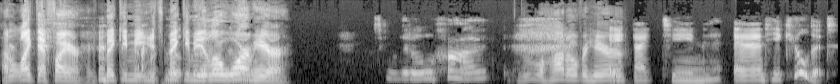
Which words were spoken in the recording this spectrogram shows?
I don't like that fire. It's making me it's making me a little warm here. A little hot A little hot over here. 819 and he killed it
